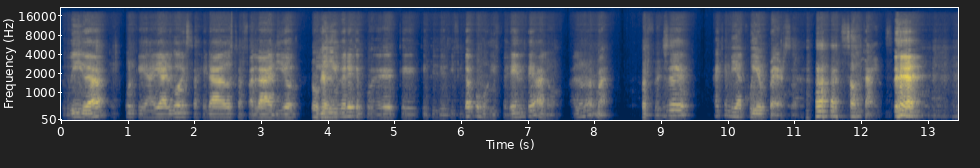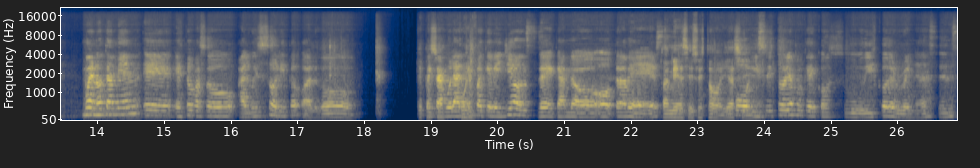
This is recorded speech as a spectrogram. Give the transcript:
tu, vida, es porque hay algo exagerado, estrafalario, libre que, puede, que, que te identifica como diferente a lo a lo normal. Perfecto. Entonces, I can be a queer person. Sometimes. bueno, también eh, esto pasó algo insólito o algo espectacular, que fue que Beyoncé ganó otra vez. También se hizo historia, sí. Hizo historia porque con su disco de Renaissance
